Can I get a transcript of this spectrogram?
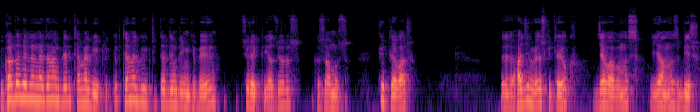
Yukarıda verilenlerden hangileri temel büyüklüktür? Temel büyüklükler dediğim gibi sürekli yazıyoruz. Kısa muz kütle var. Ee, hacim ve öz kütle yok. Cevabımız yalnız 1.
